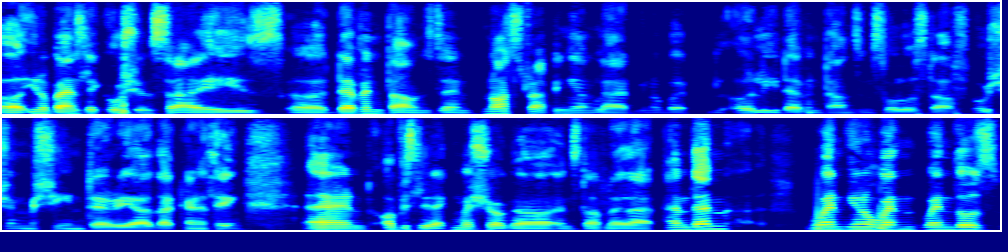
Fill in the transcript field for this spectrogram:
uh, you know bands like oceansize uh, devin townsend not strapping young lad you know but early devin townsend solo stuff ocean machine terria that kind of thing and obviously like meshuggah and stuff like that. And then when you know when when those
